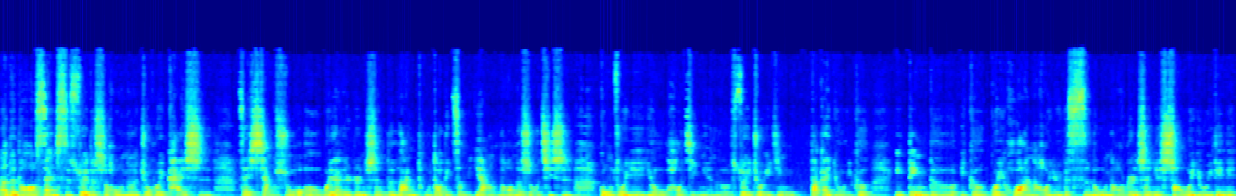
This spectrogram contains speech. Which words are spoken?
那等到三十岁的时候呢，就会开始在想说，呃，未来的人生的蓝图到底怎么样？然后那时候其实工作也有好几年了，所以就已经大概有一个一定的一个规划，然后有一个思路，然后人生也稍微有一点点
